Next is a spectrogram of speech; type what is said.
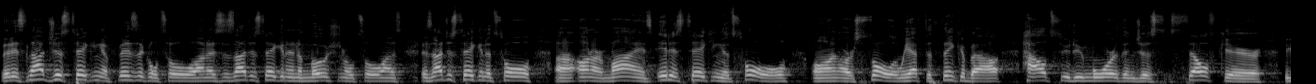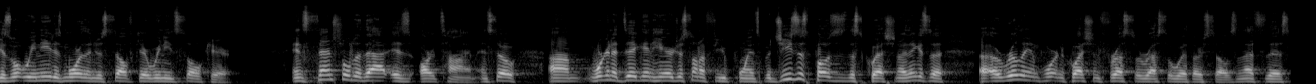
That it's not just taking a physical toll on us, it's not just taking an emotional toll on us, it's not just taking a toll uh, on our minds, it is taking a toll on our soul. And we have to think about how to do more than just self care, because what we need is more than just self care, we need soul care. And central to that is our time. And so um, we're going to dig in here just on a few points. But Jesus poses this question. I think it's a, a really important question for us to wrestle with ourselves. And that's this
